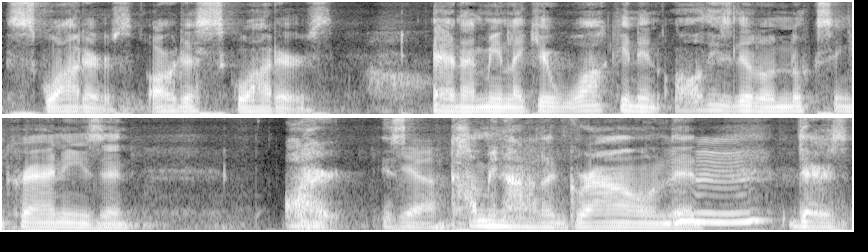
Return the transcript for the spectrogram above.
squatters, artist squatters. And I mean, like you're walking in all these little nooks and crannies and art is Yeah. coming out of the ground and mm-hmm. there's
